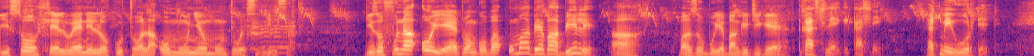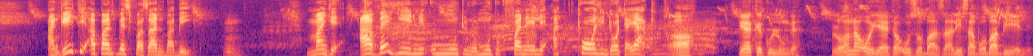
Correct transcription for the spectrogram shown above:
Ngisohlelweni lokuthola omunye umuntu wesilisa. Ngizofuna oyedwa ngoba uma bebabili, ah, bazobuye bangijikela. kahleke kahleke let me hear that angithi abantu besifazane babili manje ave yini umuntu nomuntu kufanele athole indoda yakhe Ah, ngeke kulunge. Lona oyedwa uzobazalisa bobabili.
